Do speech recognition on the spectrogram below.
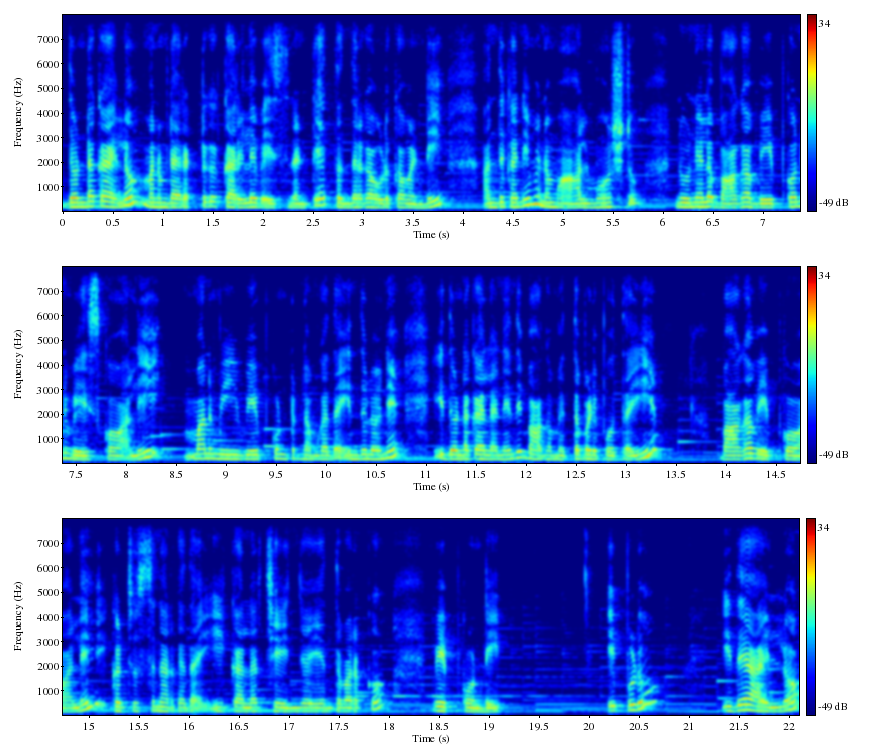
దొండకాయలు మనం డైరెక్ట్గా కర్రీలో వేసినంటే తొందరగా ఉడకవండి. అందుకని మనం ఆల్మోస్ట్ నూనెలో బాగా వేపుకొని వేసుకోవాలి. మనం ఈ వేపుకుంటున్నాం కదా ఇందులోనే ఈ దొండకాయలు అనేది బాగా మెత్తబడిపోతాయి. బాగా వేపుకోవాలి. ఇక్కడ చూస్తున్నారు కదా ఈ కలర్ చేంజ్ అయ్యేంత వరకు వేపుకోండి. ఇప్పుడు ఇదే ఆయిల్లో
